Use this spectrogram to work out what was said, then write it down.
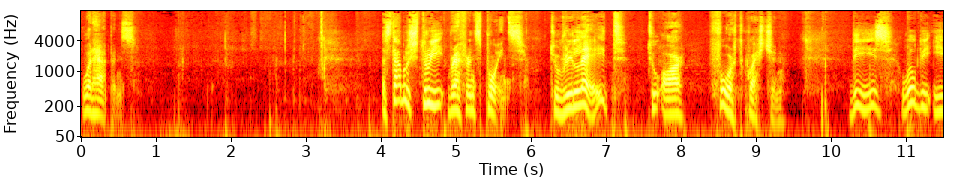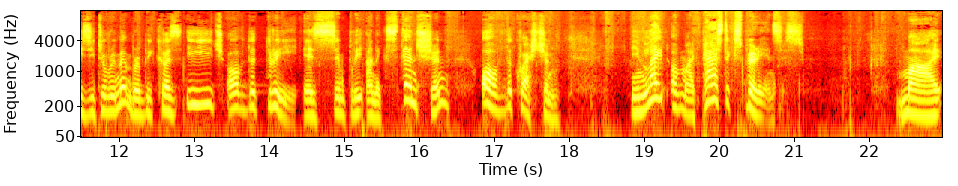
what happens. Establish three reference points to relate to our fourth question. These will be easy to remember because each of the three is simply an extension of the question in light of my past experiences, my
